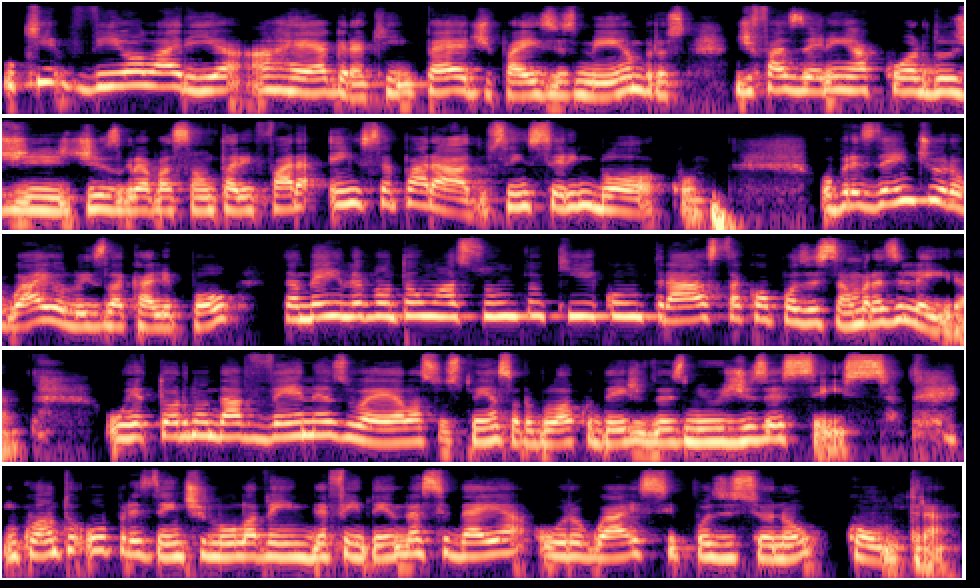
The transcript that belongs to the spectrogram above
o que violaria a regra que impede países membros de fazerem acordos de desgravação tarifária em separado, sem ser em bloco. O presidente uruguaio, Luiz Lacalle Pou, também levantou um assunto que contrasta com a posição brasileira: o retorno da Venezuela, suspensa do bloco desde 2016. Enquanto o presidente Lula Lula vem defendendo essa ideia, o Uruguai se posicionou contra.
